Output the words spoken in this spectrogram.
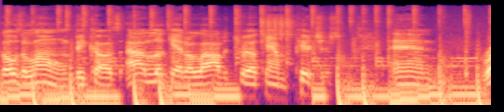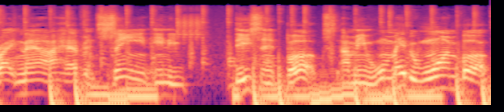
goes along because I look at a lot of trail camera pictures and right now I haven't seen any decent bucks. I mean maybe one buck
